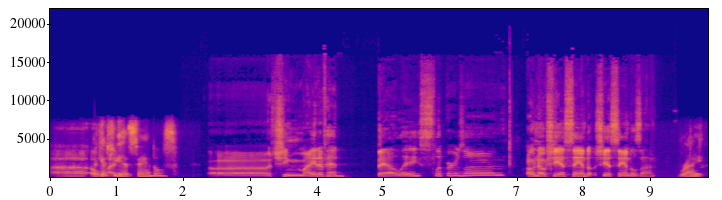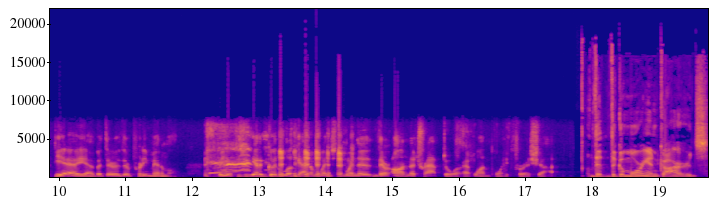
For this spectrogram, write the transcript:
Uh, oh, I guess she I, has sandals. Uh, she might have had ballet slippers on. Oh no, she has sandals. She has sandals on. Right? Yeah, yeah, but they're they're pretty minimal. But yeah, because you get a good look at them when when they're, they're on the trapdoor at one point for a shot. The the Gamorrean guards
